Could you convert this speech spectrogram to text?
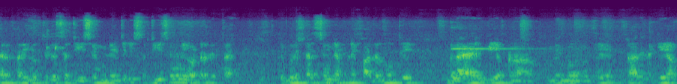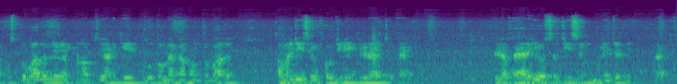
ਹੈਲਪਰੀ ਉੱਥੇ ਤੇ ਸਰਜੀਤ ਸਿੰਘ ਮੈਨੇਜਰ ਹੀ ਸਰਜੀਤ ਸਿੰਘ ਨੇ ਆਰਡਰ ਦਿੱਤਾ ਹੈ ਤੇ ਗੁਰਸ਼ਰਨ ਸਿੰਘ ਨੇ ਆਪਣੇ ਫਾਦਰ ਨੂੰ ਤੇ ਬੁਲਾਇਆ ਹੈ ਵੀ ਆਪਣਾ ਮੈਨੂੰ ਇਹ ਢਾਲੇ ਲੱਗੇ ਆ। ਉਸ ਤੋਂ ਬਾਅਦ ਉਹਨੇ ਆਪਣਾ ਉੱਥੇ ਆਣ ਕੇ ਦੋ ਤੋਂ ਮਹਿੰਗਾ ਹੋਣ ਤੋਂ ਬਾਅਦ ਕਮਲਜੀਤ ਸਿੰਘ ਫੌਜੀ ਨੇ ਜਿਹੜਾ ਇੱਥੇ ਫਾਇਰ ਕੀਤਾ। ਜਿਹੜਾ ਫਾਇਰ ਸੀ ਉਹ ਸਰਜੀਤ ਸਿੰਘ ਮੈਨੇਜਰ ਨੇ ਰੱਖਿਆ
